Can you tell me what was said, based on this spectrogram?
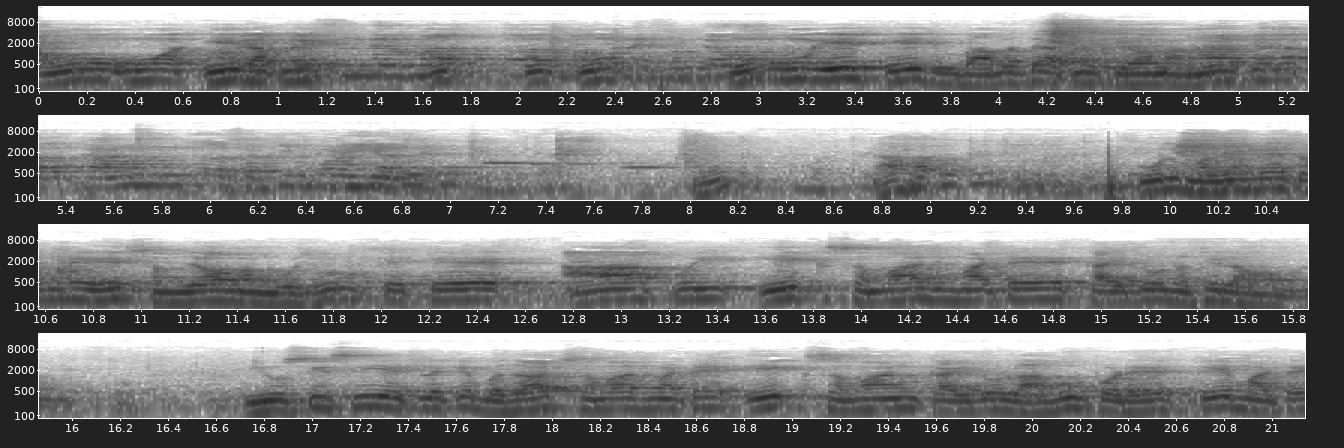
હું હું એ જ આપણે હું હું- એ જ એ જ બાબતે આપણે કહેવા માંગુ કે કાનૂન સચિવ પણ અહીંયા છે. હમ? હા હા. કુલ મળીને તમને એ જ સમજાવવા માંગુ છું કે કે આ કોઈ એક સમાજ માટે કાયદો નથી લાવવામાં આવ્યો યુસીસી એટલે કે બધા જ સમાજ માટે એક સમાન કાયદો લાગુ પડે તે માટે,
